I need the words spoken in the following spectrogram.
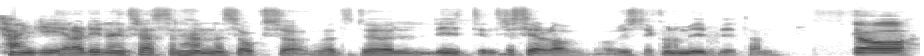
tangerar dina intressen hennes också? Jag vet att du är lite intresserad av, av just ekonomibiten. Ja,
